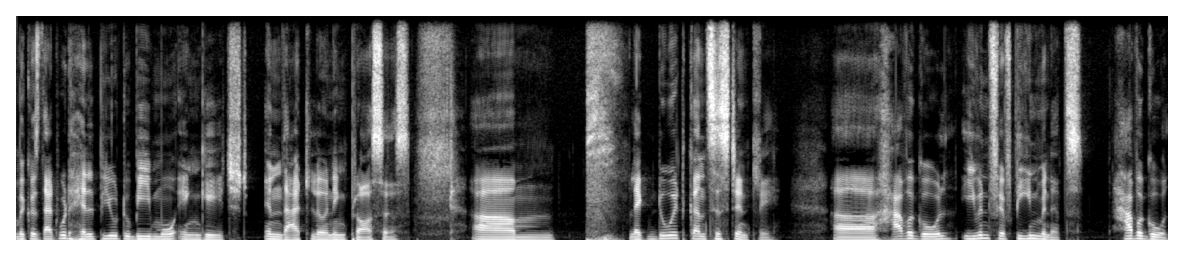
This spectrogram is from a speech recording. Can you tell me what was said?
because that would help you to be more engaged in that learning process um like do it consistently. Uh have a goal even 15 minutes. Have a goal.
